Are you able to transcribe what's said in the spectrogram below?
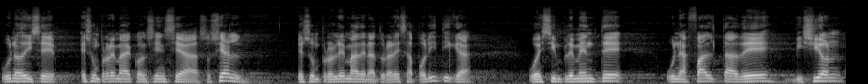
uno dice, ¿es un problema de conciencia social? ¿Es un problema de naturaleza política? ¿O es simplemente una falta de visión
